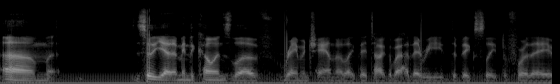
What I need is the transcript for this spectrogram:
Um, so yeah, I mean the Coens love Raymond Chandler. Like they talk about how they read The Big Sleep before they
